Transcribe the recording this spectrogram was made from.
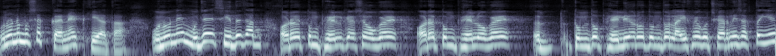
उन्होंने मुझसे कनेक्ट किया था। उन्होंने मुझे सीधे साथ, अरे, तुम फेल कैसे हो गए? अरे, तुम फेल हो गए? तुम तो फेलियर हो, तुम तो लाइफ में कुछ कर नहीं सकते। ये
